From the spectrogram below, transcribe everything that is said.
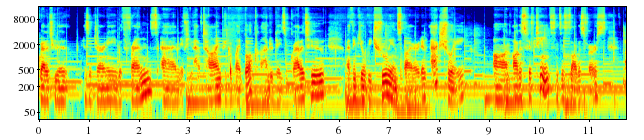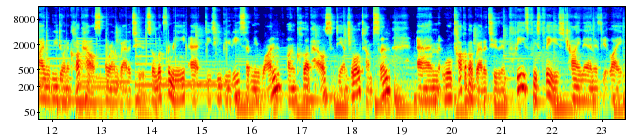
gratitude is a journey with friends. And if you have time, pick up my book, 100 Days of Gratitude. I think you'll be truly inspired. And actually, on August 15th, since this is August 1st, I will be doing a clubhouse around gratitude. So look for me at DT Beauty 71 on Clubhouse, D'Angelo Thompson, and we'll talk about gratitude. And please, please, please chime in if you'd like.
